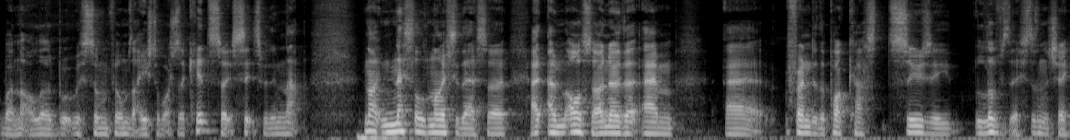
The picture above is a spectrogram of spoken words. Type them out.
well, not a load, but with some films that I used to watch as a kid. So it sits within that, like nestled nicely there. So and, and also I know that um, uh, friend of the podcast Susie loves this, doesn't she?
